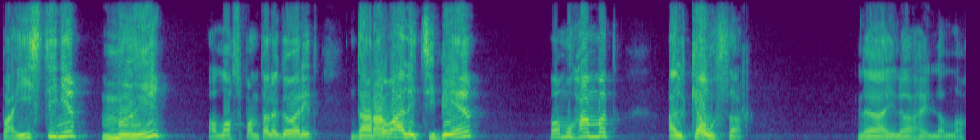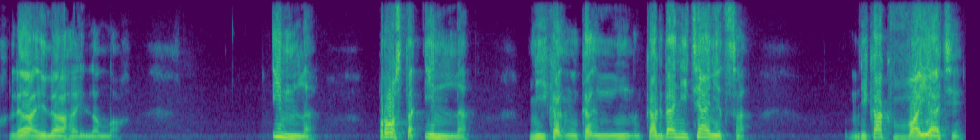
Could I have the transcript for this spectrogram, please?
Поистине мы, Аллах Субхану говорит, даровали тебе, о Мухаммад, аль-каусар. Ля иляха илляллах, ля иляха илляллах. Инна, просто инна, когда не тянется, не как в ваяте.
